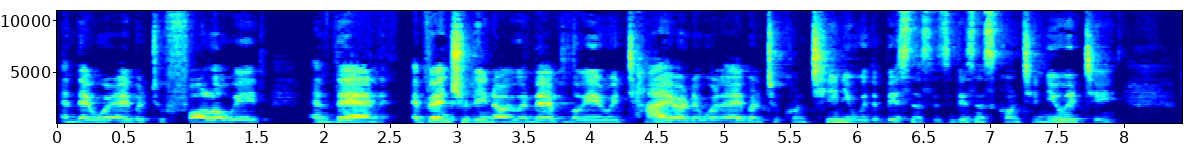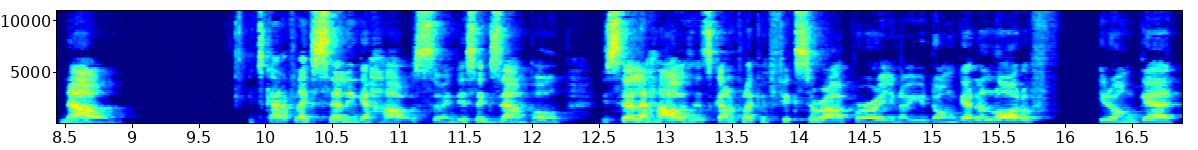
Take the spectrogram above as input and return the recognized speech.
and they were able to follow it. And then eventually you know when the employee retired they were able to continue with the business. It's business continuity. Now it's kind of like selling a house. So in this example you sell a house it's kind of like a fixer upper you know you don't get a lot of you don't get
